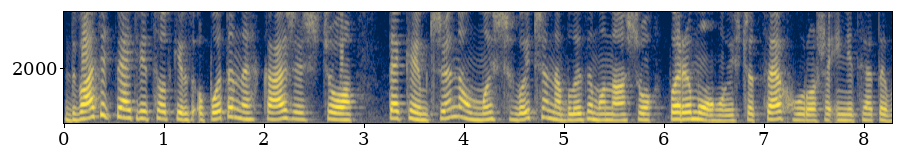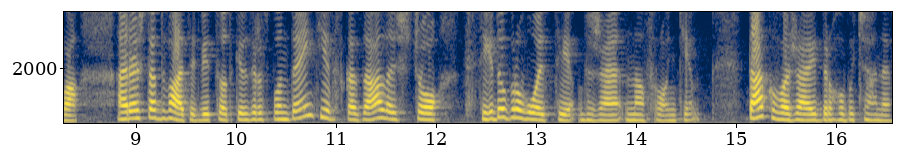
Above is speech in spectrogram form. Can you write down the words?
25% з опитаних каже, що Таким чином ми швидше наблизимо нашу перемогу, і що це хороша ініціатива. А решта 20% з респондентів сказали, що всі добровольці вже на фронті. Так вважають дрогобичани.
